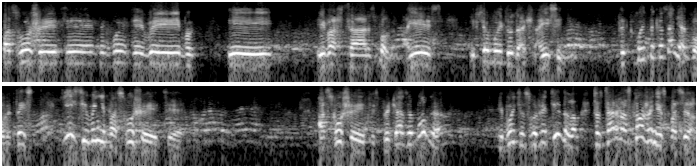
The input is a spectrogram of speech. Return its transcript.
послушаете, так будете вы и, и ваш царь с Богом. А есть, и все будет удачно. А если нет, так будет наказание от Бога. То есть, если вы не послушаете, а слушаетесь приказа Бога, и будете служить идолам, то царь вас тоже не спасет.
